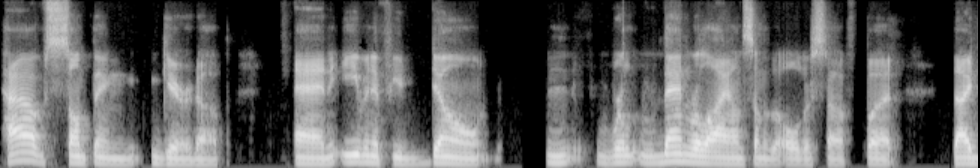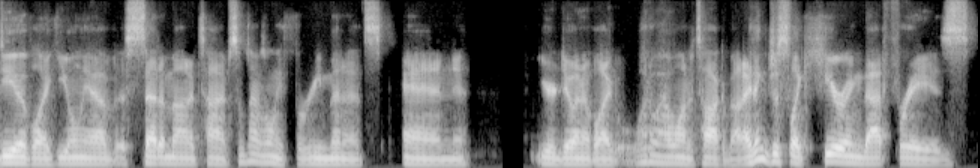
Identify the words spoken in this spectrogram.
have something geared up, and even if you don't, re- then rely on some of the older stuff. But the idea of like you only have a set amount of time, sometimes only three minutes, and you're doing it like, what do I want to talk about? I think just like hearing that phrase,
